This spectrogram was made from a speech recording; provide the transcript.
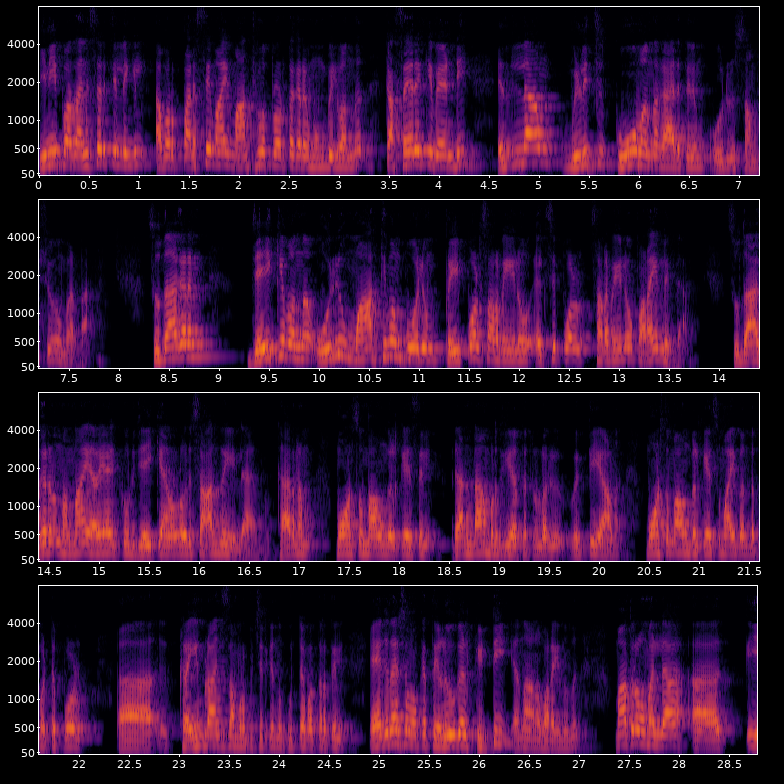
ഇനിയിപ്പോൾ അതനുസരിച്ചില്ലെങ്കിൽ അവർ പരസ്യമായി മാധ്യമപ്രവർത്തകരുടെ മുമ്പിൽ വന്ന് കസേരയ്ക്ക് വേണ്ടി എല്ലാം വിളിച്ച് കൂവുമെന്ന കാര്യത്തിലും ഒരു സംശയവും വേണ്ട. സുധാകരൻ ജയിക്കുമെന്ന് ഒരു മാധ്യമം പോലും പ്രീപോൾ സർവേയിലോ എക്സിപോൾ സർവേയിലോ പറയുന്നില്ല. സുധാകരൻ നന്നായി അറിയാക്കൂടി ജയിക്കാനുള്ള ഒരു സാധ്യതയില്ലായിരുന്നു. കാരണം മോൺസൺ മാവുങ്കൽ കേസിൽ രണ്ടാം പ്രതി ചേർത്തിട്ടുള്ള ഒരു വ്യക്തിയാണ്. മോൺസൺ മാവുങ്കൽ കേസുമായി ബന്ധപ്പെട്ടിപ്പോൾ ക്രൈംബ്രാഞ്ച് സമർപ്പിച്ചിരിക്കുന്ന കുറ്റപത്രത്തിൽ ഏകദേശമൊക്കെ തെളിവുകൾ കിട്ടി എന്നാണ് പറയുന്നത്. മാത്രവുമല്ല ഈ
